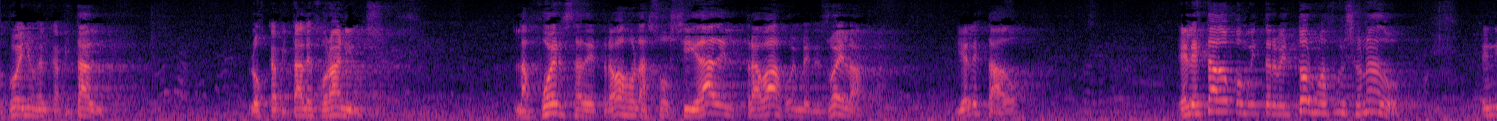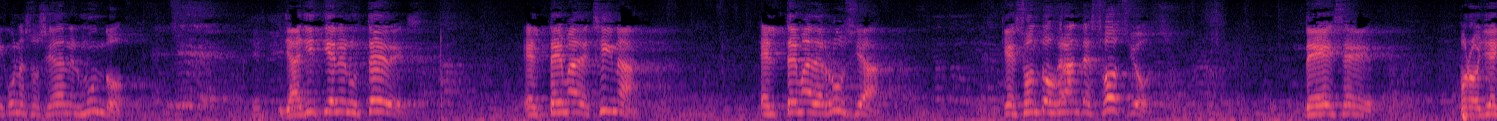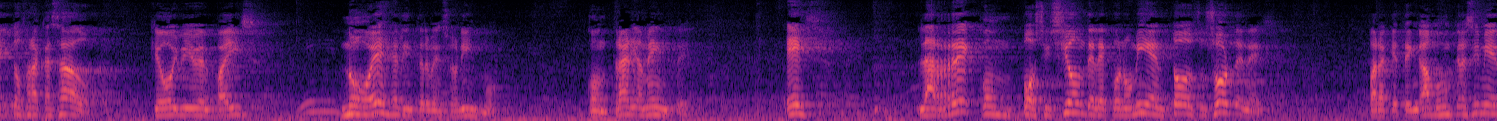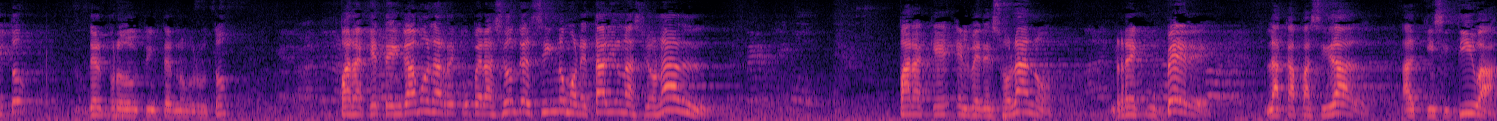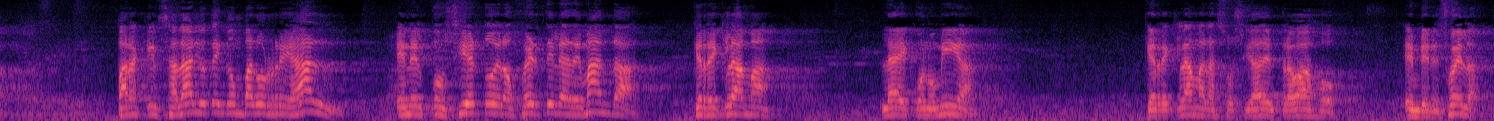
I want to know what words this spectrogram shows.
los dueños del capital, los capitales foráneos, la fuerza de trabajo, la sociedad del trabajo en Venezuela y el Estado. El Estado como interventor no ha funcionado en ninguna sociedad en el mundo. Y allí tienen ustedes el tema de China, el tema de Rusia, que son dos grandes socios de ese proyecto fracasado que hoy vive el país. No es el intervencionismo, contrariamente, es la recomposición de la economía en todos sus órdenes para que tengamos un crecimiento del Producto Interno Bruto, para que tengamos la recuperación del signo monetario nacional, para que el venezolano recupere la capacidad adquisitiva, para que el salario tenga un valor real en el concierto de la oferta y la demanda que reclama la economía, que reclama la sociedad del trabajo en Venezuela.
